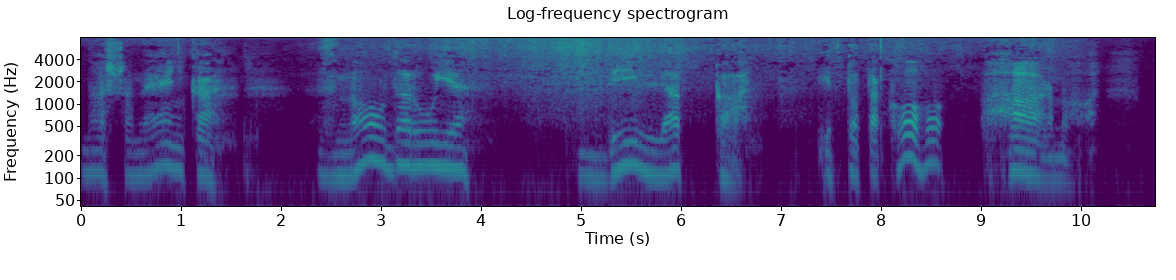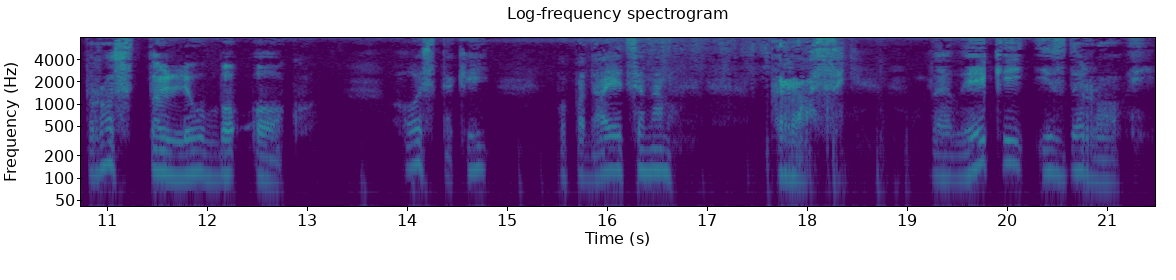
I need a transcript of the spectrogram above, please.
наша ненька, знов дарує біляка. І то такого гарного, просто любо оку. Ось такий попадається нам красень. Великий і здоровий.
